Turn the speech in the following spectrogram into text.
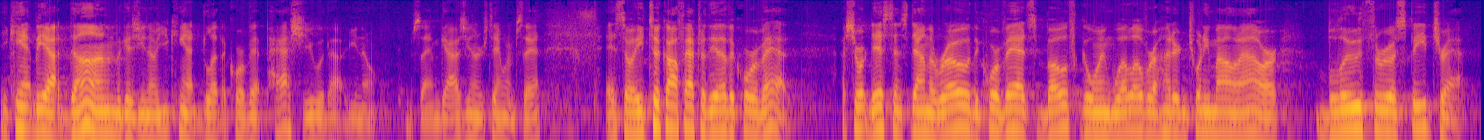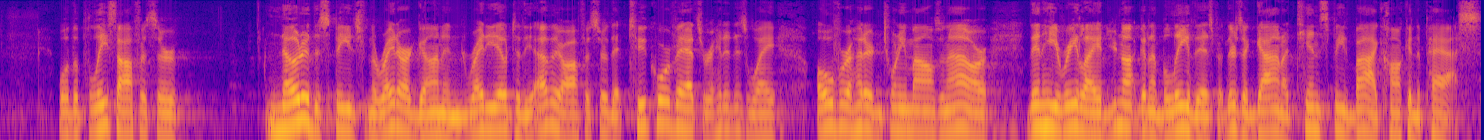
You can't be outdone because, you know, you can't let the Corvette pass you without, you know, I'm saying, guys. You understand what I'm saying? And so he took off after the other Corvette. A short distance down the road, the Corvettes, both going well over 120 mile an hour, blew through a speed trap. Well, the police officer noted the speeds from the radar gun and radioed to the other officer that two Corvettes were headed his way over 120 miles an hour. Then he relayed, You're not going to believe this, but there's a guy on a 10 speed bike honking to pass.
